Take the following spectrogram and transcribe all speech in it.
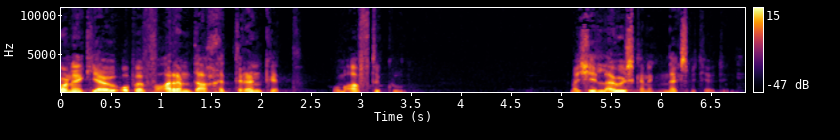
kon ek jou op 'n warm dag gedrink het om af te koel. Maar as jy lou is, kan ek niks met jou doen nie.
